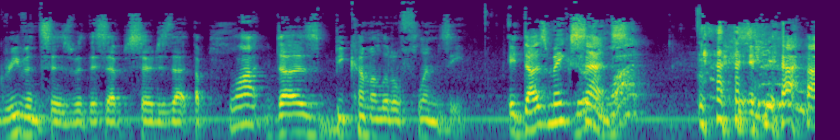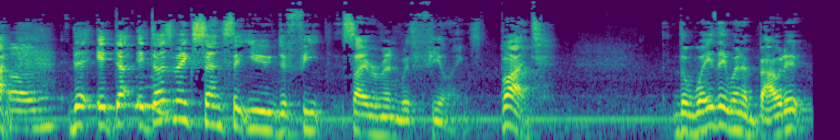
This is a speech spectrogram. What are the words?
grievances with this episode is that the plot does become a little flimsy. It does make There's sense. What? yeah, The- it do, it does make sense that you defeat Cybermen with feelings, but the way they went about it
